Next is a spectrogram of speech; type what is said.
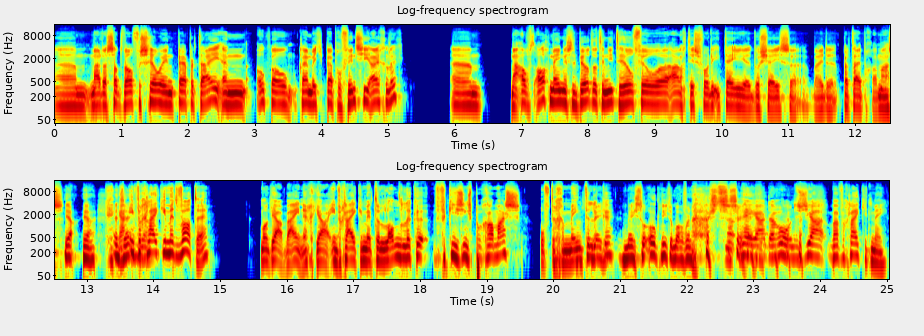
Um, maar daar zat wel verschil in per partij en ook wel een klein beetje per provincie eigenlijk. Um, maar over het algemeen is het beeld dat er niet heel veel uh, aandacht is voor de IT-dossiers uh, bij de partijprogramma's. Ja, ja. En ja in vergelijking met wat, hè? Want ja, weinig. Ja, in vergelijking met de landelijke verkiezingsprogramma's of de gemeentelijke. Me meestal ook niet om over naar huis te schrijven. Nee, ja, daarom. Dus ja, waar vergelijk je het mee?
